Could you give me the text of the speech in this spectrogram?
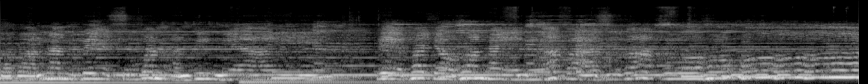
กบาลนั้นเวสุวรรณอันยิ่งใหญ่ เทพเจ้าทวนให้เหนือฟ้าสิวะโก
